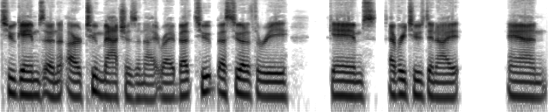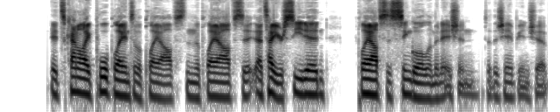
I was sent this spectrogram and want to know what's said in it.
two games and or two matches a night, right? Best two best two out of three games every Tuesday night, and it's kind of like pool play into the playoffs. And the playoffs, that's how you're seeded. Playoffs is single elimination to the championship,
